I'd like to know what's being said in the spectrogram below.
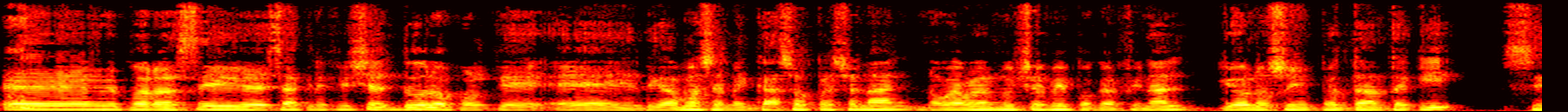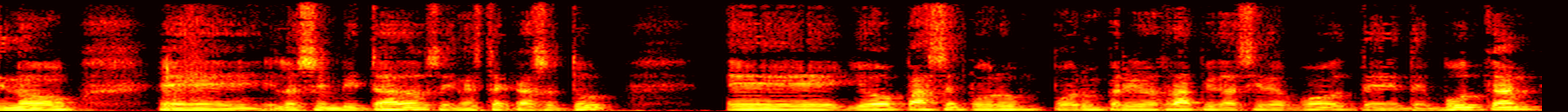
eh, pero sí, el sacrificio es duro porque, eh, digamos, en mi caso personal, no voy a hablar mucho de mí porque al final yo no soy importante aquí, sino eh, los invitados, en este caso tú. Eh, yo pasé por un, por un periodo rápido así de, de, de bootcamp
